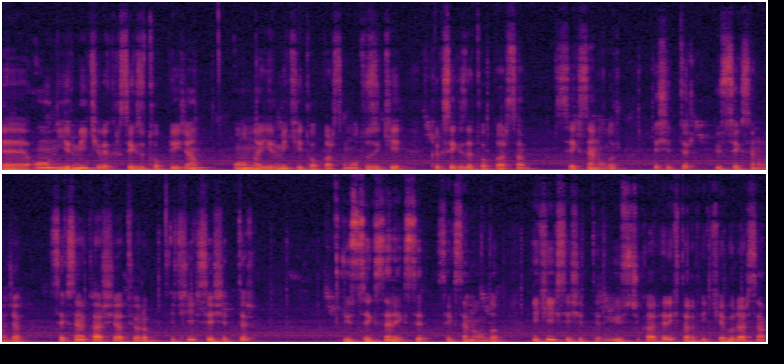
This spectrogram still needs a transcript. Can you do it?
Ee, 10, 22 ve 48'i toplayacağım. 10 ile 22'yi toplarsam 32. 48 ile toplarsam 80 olur. Eşittir 180 olacak. 80'i karşıya atıyorum. 2x eşittir 180 eksi 80 oldu. 2x eşittir 100 çıkar. Her iki tarafı 2'ye bölersem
